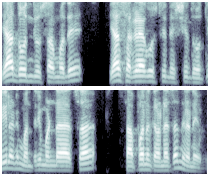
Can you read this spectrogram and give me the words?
या दोन दिवसामध्ये या सगळ्या गोष्टी निश्चित होतील आणि मंत्रिमंडळाचा स्थापन करण्याचा निर्णय होईल.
